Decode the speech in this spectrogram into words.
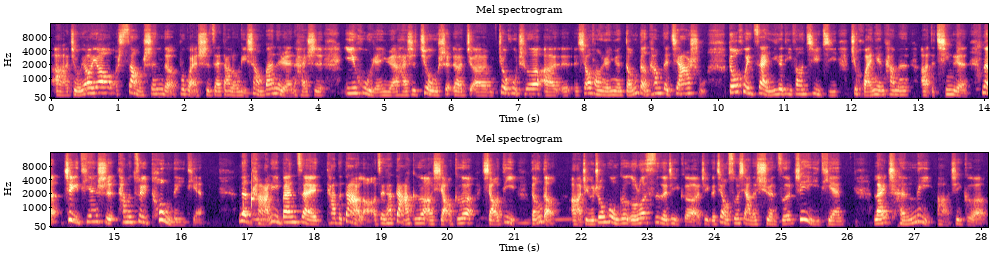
啊九幺幺丧生的，不管是在大楼里上班的人，还是医护人员，还是救生呃救呃救护车呃呃消防人员等等，他们的家属都会在一个地方聚集，去怀念他们啊的亲人。那这一天是他们最痛的一天。那塔利班在他的大佬，在他大哥啊小哥小弟等等啊，这个中共跟俄罗斯的这个这个教唆下呢，选择这一天。来成立啊，这个。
